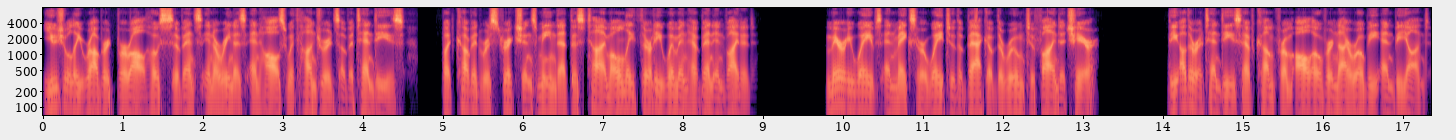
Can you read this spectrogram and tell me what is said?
Usually Robert Burale hosts events in arenas and halls with hundreds of attendees, but COVID restrictions mean that this time only 30 women have been invited. Mary waves and makes her way to the back of the room to find a chair. The other attendees have come from all over Nairobi and beyond.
